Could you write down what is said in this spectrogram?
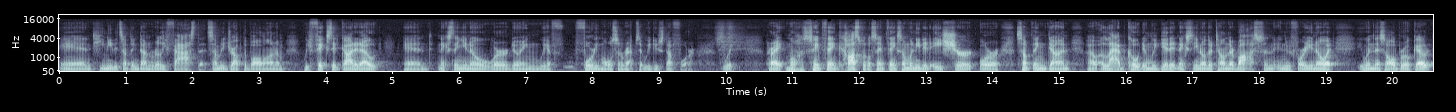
and he needed something done really fast that somebody dropped the ball on him. We fixed it got it out and next thing you know we're doing we have 40 Molson reps that we do stuff for. Right? Same thing. Hospital same thing. Someone needed a shirt or something done uh, a lab coat and we did it. Next thing you know they're telling their boss and, and before you know it when this all broke out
